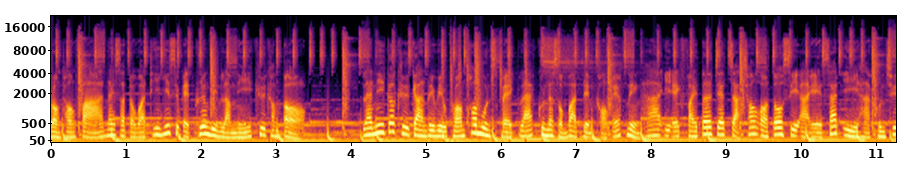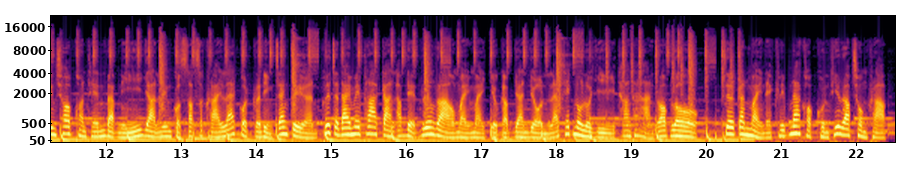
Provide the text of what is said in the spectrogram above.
รองท้องฟ้าในศตวรรษที่ 21 เครื่องบินลำนี้คือคำตอบ และนี่ก็คือการรีวิวพร้อมข้อมูลสเปคและคุณสมบัติเด่นของ F15EX Fighter Jet จากช่อง Auto CRA ZE หากคุณชื่นชอบคอนเทนต์แบบนี้อย่าลืมกด Subscribe และกดกระดิ่งแจ้งเตือน เพื่อจะได้ไม่พลาดการอัปเดตเรื่องราวใหม่ๆ เกี่ยวกับยานยนต์และเทคโนโลยีทางทหารรอบโลก เจอกันใหม่ในคลิปหน้าขอบคุณที่รับชมครับ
